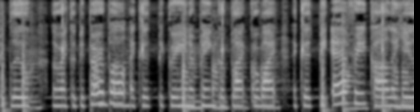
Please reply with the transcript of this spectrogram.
be blue, or I could be purple, I could be green or pink or black or white, I could be every color you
